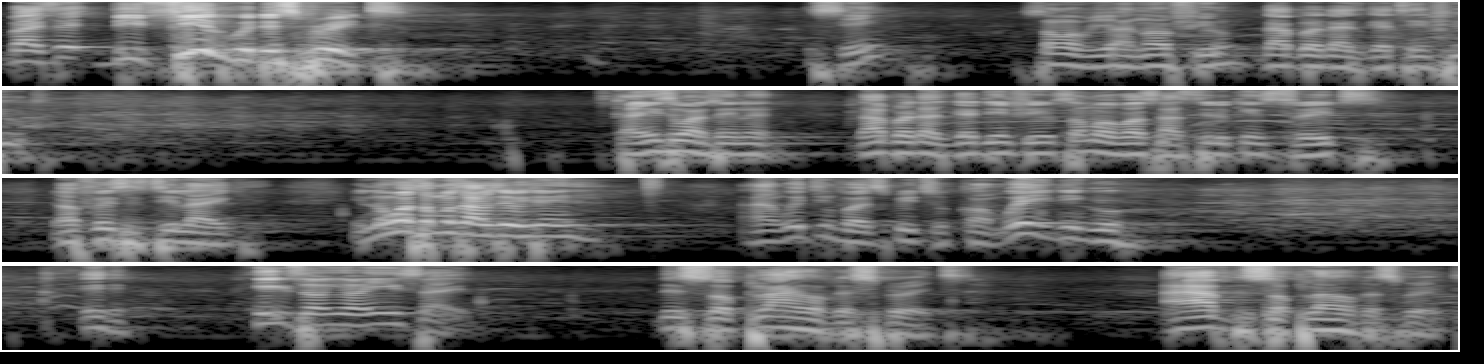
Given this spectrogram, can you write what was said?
But I say, be filled with the Spirit. You see? Some of you are not filled. That brother is getting filled. Can you see what I'm saying? That brother is getting filled. Some of us are still looking straight. Your face is still like, you know what someone is saying? I'm waiting for the Spirit to come. Where did he go? He's on your inside. The supply of the Spirit. I have the supply of the Spirit.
